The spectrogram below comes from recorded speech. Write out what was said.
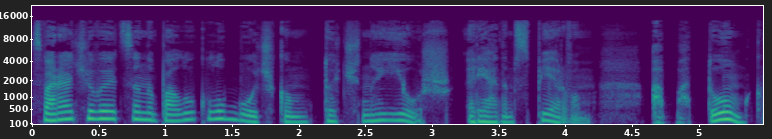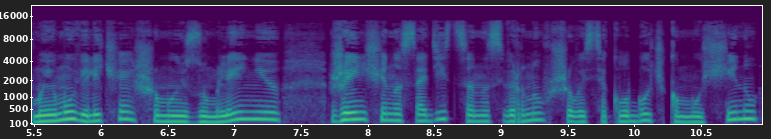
сворачивается на полу клубочком, точно еж, рядом с первым. А потом, к моему величайшему изумлению, женщина садится на свернувшегося клубочком мужчину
